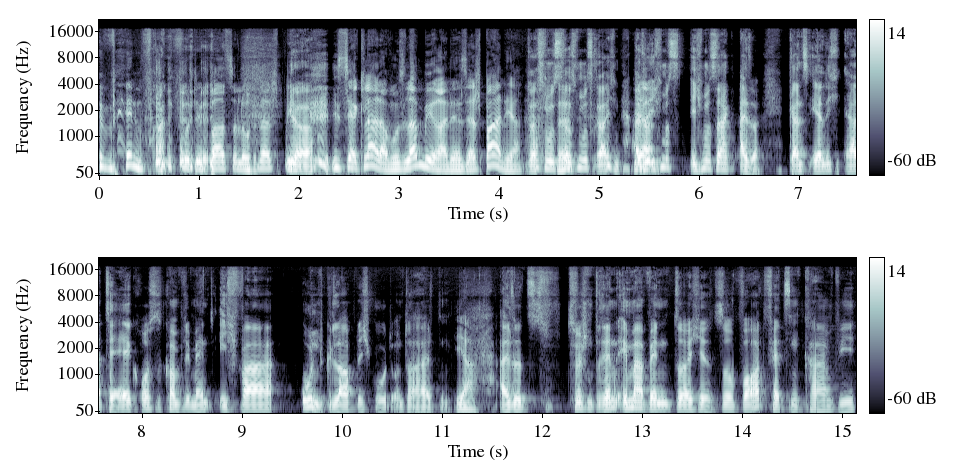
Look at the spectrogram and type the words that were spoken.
wenn Frankfurt in Barcelona spielt, ja. ist ja klar, da muss Lambi ran, der ist ja Spanier. Das muss, ne? das muss reichen. Also ja. ich, muss, ich muss sagen, also ganz ehrlich, RTL, großes Kompliment. Ich war unglaublich gut unterhalten. Ja. Also zwischendrin, immer wenn solche so Wortfetzen kamen wie,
